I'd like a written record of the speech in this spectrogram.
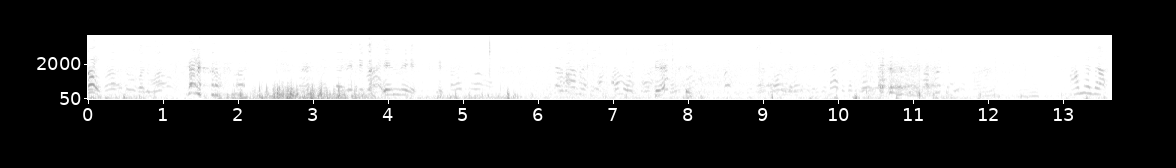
vai. Vamos lá.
